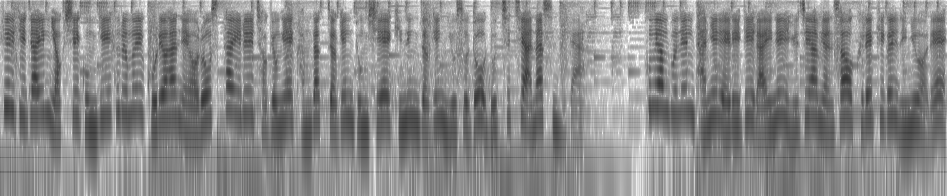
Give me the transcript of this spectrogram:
휠 디자인 역시 공기 흐름을 고려한 에어로 스타일을 적용해 감각적인 동시에 기능적인 요소도 놓치지 않았습니다. 후면부는 단일 LED 라인을 유지하면서 그래픽을 리뉴얼해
